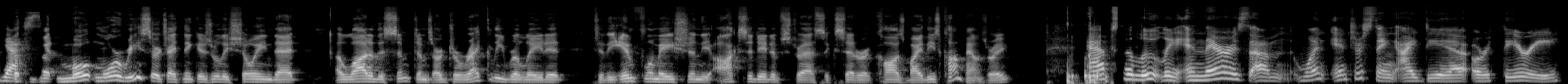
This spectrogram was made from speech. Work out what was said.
Yes. But, but mo- more research, I think, is really showing that a lot of the symptoms are directly related to the inflammation, the oxidative stress, et cetera, caused by these compounds, right? Absolutely. And there is um, one interesting idea or theory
